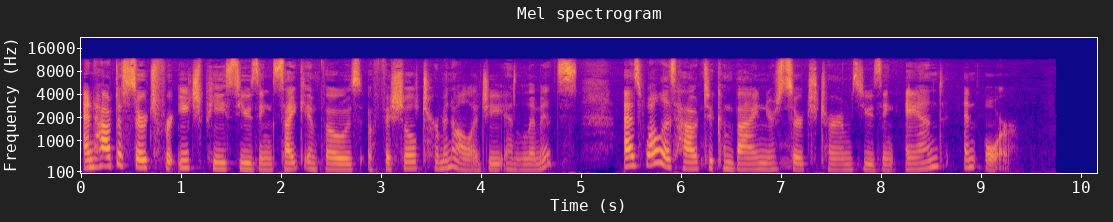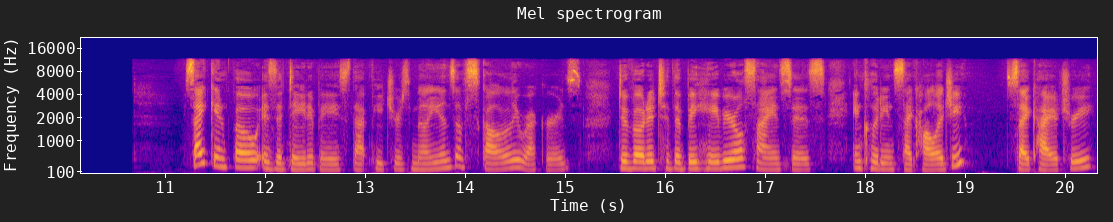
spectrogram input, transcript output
and how to search for each piece using PsycInfo's official terminology and limits, as well as how to combine your search terms using AND and OR. PsycInfo is a database that features millions of scholarly records devoted to the behavioral sciences, including psychology, psychiatry,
